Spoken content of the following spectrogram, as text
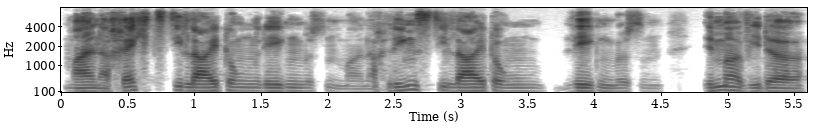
mal nach rechts die Leitungen legen müssen, mal nach links die Leitungen legen müssen, immer wieder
